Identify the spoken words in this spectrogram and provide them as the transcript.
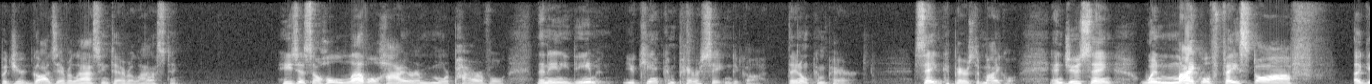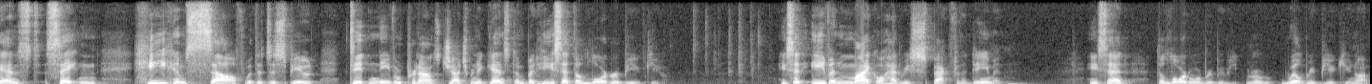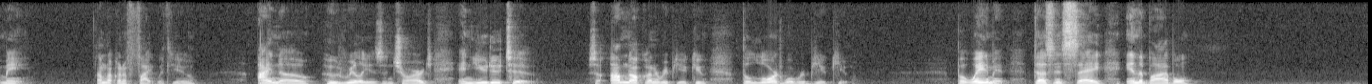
but your God's everlasting to everlasting. He's just a whole level higher and more powerful than any demon. You can't compare Satan to God. They don't compare. Satan compares to Michael. And Jude's saying, when Michael faced off against Satan, he himself, with a dispute, didn't even pronounce judgment against him, but he said, The Lord rebuke you. He said, even Michael had respect for the demon. He said, The Lord will, rebu- will rebuke you, not me. I'm not going to fight with you. I know who really is in charge, and you do too. So I'm not going to rebuke you. The Lord will rebuke you. But wait a minute. Doesn't it say in the Bible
